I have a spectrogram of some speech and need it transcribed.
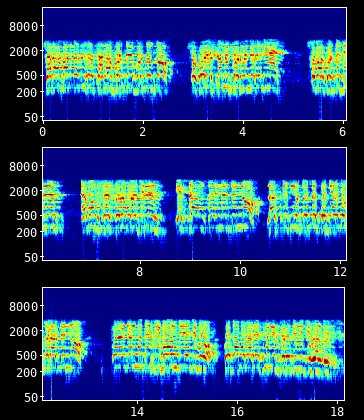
সারা বাংলাদেশের থানা পর্যায়ে পর্যন্ত সকল ইসলামিক কর্মীদের নিয়ে সভা করতেছিলেন এবং শেষ কথা বলেছিলেন, ইসলাম কায়েমের জন্য, নাস্তিক মূর্তদের প্রতিহত করার জন্য প্রয়োজন মধ্যে জীবন দিয়ে দিব, কথা মিনিট পরে তিনি জীবন দিয়ে দিচ্ছেন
